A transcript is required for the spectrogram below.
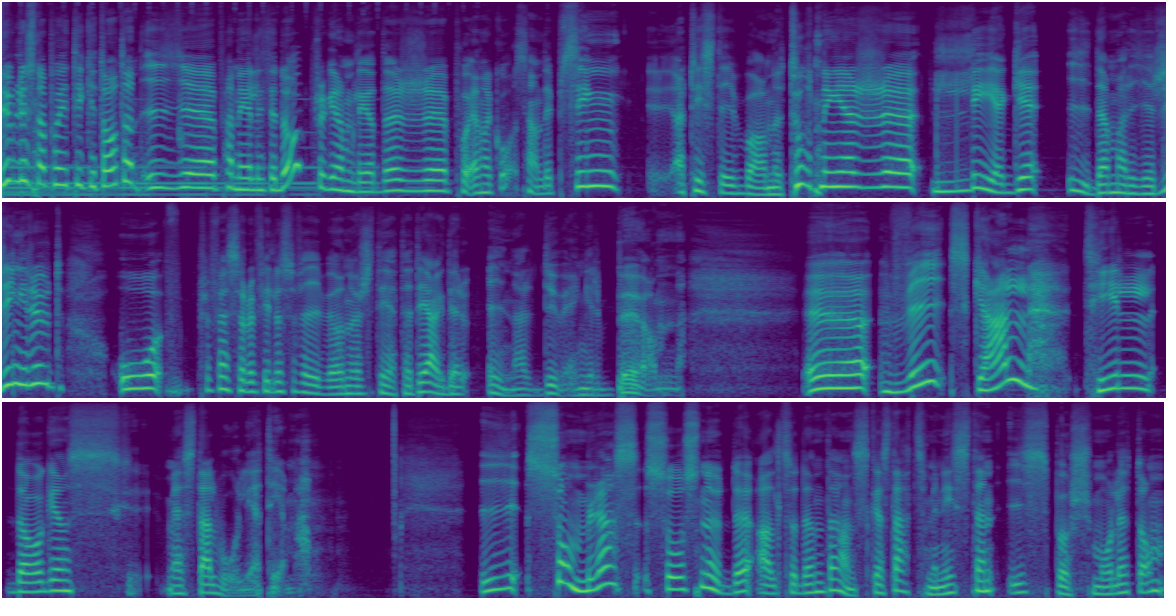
Du lyssnar på Etikettaten i eh, panelet idag. Programleder eh, på NRK, Sandeep Singh, eh, artist i Bane Totninger, lege Ida Marie Ringrud och professor i filosofi vid universitetet i Agder, Einar Duenger Bøhn. Eh, vi skal till dagens mest alvorlige tema. I somras så snudde alltså den danska statsministern i spørsmålet om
